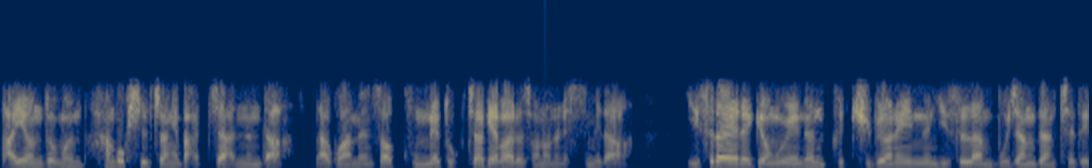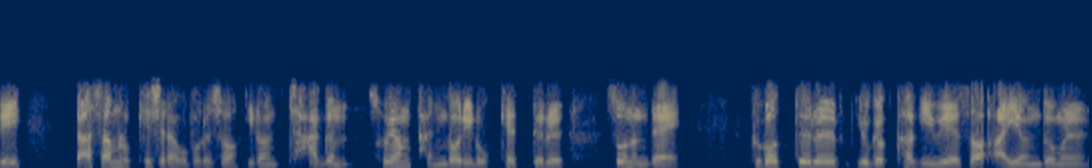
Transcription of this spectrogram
아이언돔은 한국 실정에 맞지 않는다라고 하면서 국내 독자 개발을 선언을 했습니다. 이스라엘의 경우에는 그 주변에 있는 이슬람 무장단체들이 까삼 로켓이라고 부르죠. 이런 작은 소형 단거리 로켓들을 쏘는데 그것들을 요격하기 위해서 아이언돔을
